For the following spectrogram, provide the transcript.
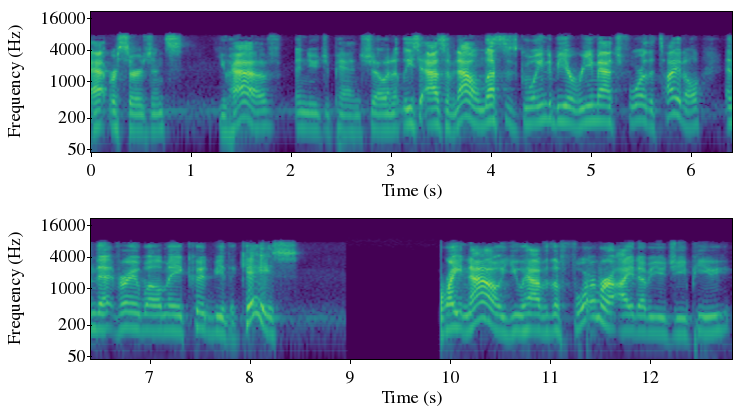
at Resurgence, you have a New Japan show. And at least as of now, unless it's going to be a rematch for the title, and that very well may could be the case, right now you have the former IWGP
